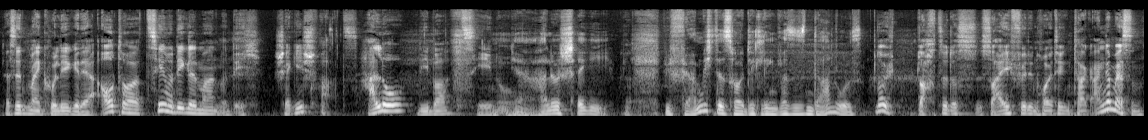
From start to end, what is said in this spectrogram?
das sind mein Kollege, der Autor Zeno Diegelmann und ich, Shaggy Schwarz. Hallo, lieber Zeno. Ja, hallo Shaggy. Wie förmlich das heute klingt, was ist denn da los? Na, ich dachte, das sei für den heutigen Tag angemessen,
